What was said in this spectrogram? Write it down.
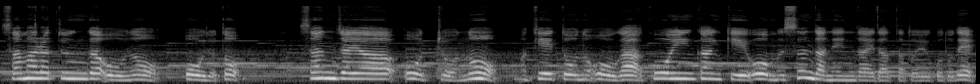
サマラトゥンガ王の王女とサンジャヤ王朝の系統の王が婚姻関係を結んだ年代だったということで、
